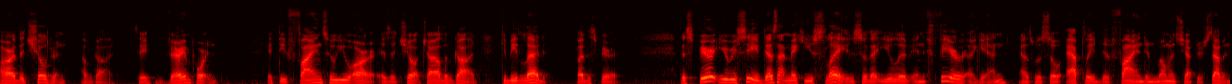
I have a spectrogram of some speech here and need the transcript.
are the children of God. See, very important. It defines who you are as a ch- child of God, to be led by the Spirit. The Spirit you receive does not make you slaves so that you live in fear again, as was so aptly defined in Romans chapter 7.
